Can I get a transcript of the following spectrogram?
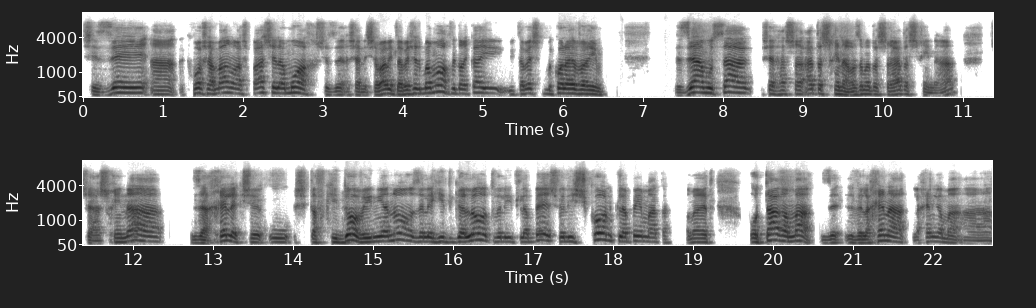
שזה, כמו שאמרנו, ההשפעה של המוח, שזה, שהנשמה מתלבשת במוח ודרכה היא מתלבשת בכל האיברים. וזה המושג של השראת השכינה. מה זאת אומרת השראת השכינה? שהשכינה זה החלק שהוא, שתפקידו ועניינו זה להתגלות ולהתלבש ולשכון כלפי מטה. זאת אומרת, אותה רמה, זה, ולכן ה, גם ה, ה,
